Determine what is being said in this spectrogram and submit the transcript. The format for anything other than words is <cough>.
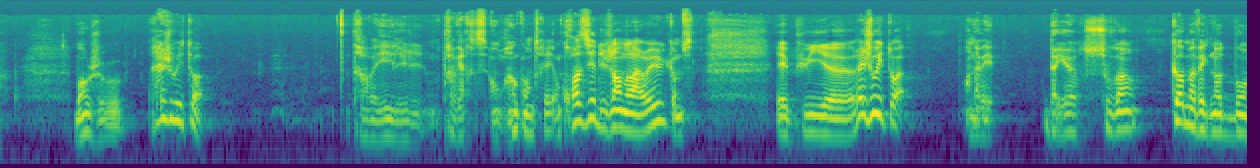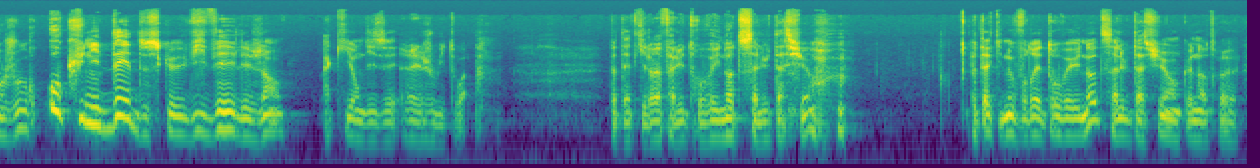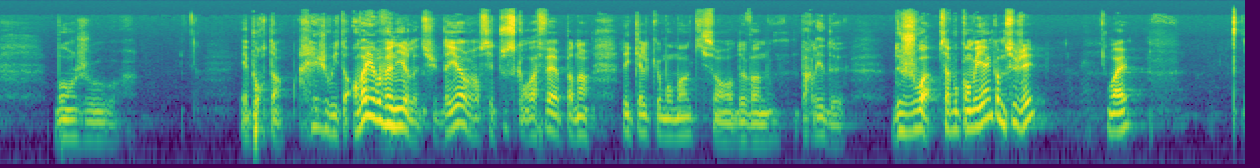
Bonjour, réjouis-toi. Travailler, on rencontrait, on croisait des gens dans la rue comme ça. Et puis, euh, réjouis-toi. On avait d'ailleurs souvent, comme avec notre bonjour, aucune idée de ce que vivaient les gens à qui on disait réjouis-toi. Peut-être qu'il aurait fallu trouver une autre salutation. <laughs> Peut-être qu'il nous faudrait trouver une autre salutation que notre bonjour. Et pourtant, réjouis-toi. On va y revenir là-dessus. D'ailleurs, c'est tout ce qu'on va faire pendant les quelques moments qui sont devant nous. Parler de, joie. Ça vous convient comme sujet? Ouais.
